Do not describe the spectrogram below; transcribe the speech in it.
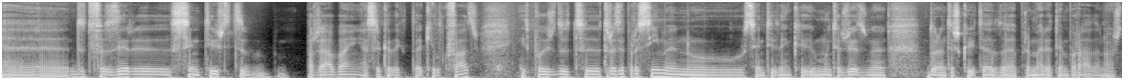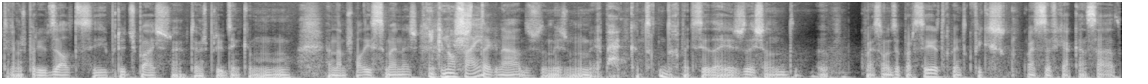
uh, de te fazer sentir-te para já bem acerca daquilo que fazes e depois de te trazer para cima, no sentido em que muitas vezes na, durante a escrita da primeira temporada nós tivemos períodos altos e períodos baixos. Né? Temos períodos em que andamos para ali semanas em que não estagnados do mesmo. Epá, de repente as ideias deixam de, começam a desaparecer, de repente começas a ficar cansado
